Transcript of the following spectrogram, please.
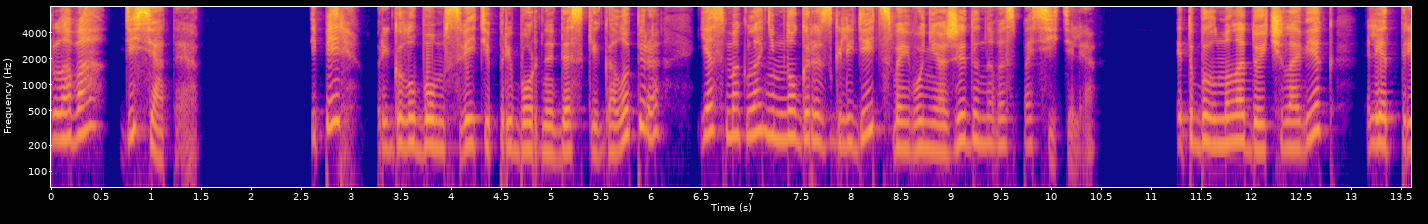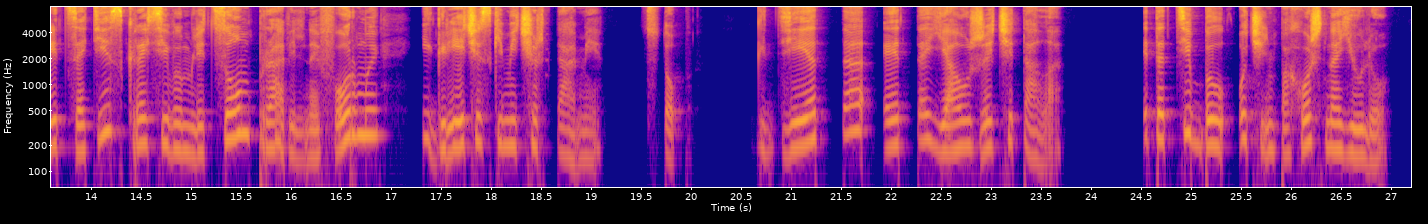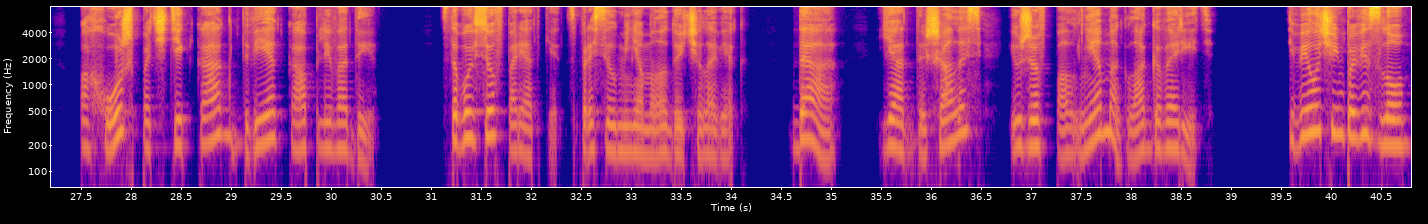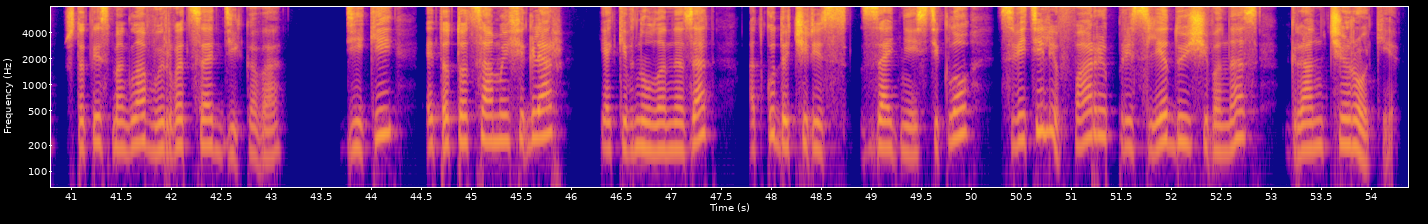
Глава десятая. Теперь при голубом свете приборной доски галопера я смогла немного разглядеть своего неожиданного спасителя. Это был молодой человек лет тридцати с красивым лицом правильной формы и греческими чертами. Стоп. Где-то это я уже читала. Этот тип был очень похож на Юлю похож почти как две капли воды. «С тобой все в порядке?» – спросил меня молодой человек. «Да», я отдышалась и уже вполне могла говорить. «Тебе очень повезло, что ты смогла вырваться от Дикого». «Дикий – это тот самый фигляр?» Я кивнула назад, откуда через заднее стекло светили фары преследующего нас Гранд Чироки.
